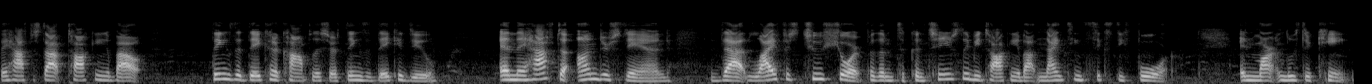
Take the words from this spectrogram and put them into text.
they have to stop talking about things that they could accomplish or things that they could do. And they have to understand that life is too short for them to continuously be talking about 1964 and Martin Luther King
